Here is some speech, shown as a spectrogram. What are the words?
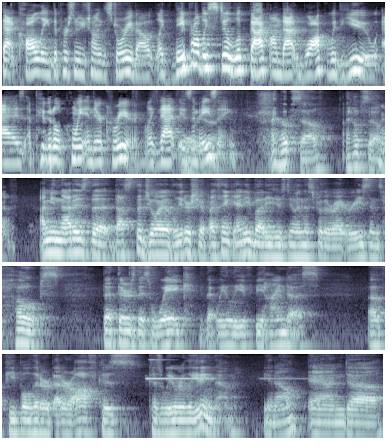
that colleague, the person you're telling the story about, like they probably still look back on that walk with you as a pivotal point in their career. Like that is oh, amazing. Yeah. I hope so. I hope so. Yeah. I mean, that is the that's the joy of leadership. I think anybody who's doing this for the right reasons hopes that there's this wake that we leave behind us of people that are better off because because we were leading them, you know, and uh,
